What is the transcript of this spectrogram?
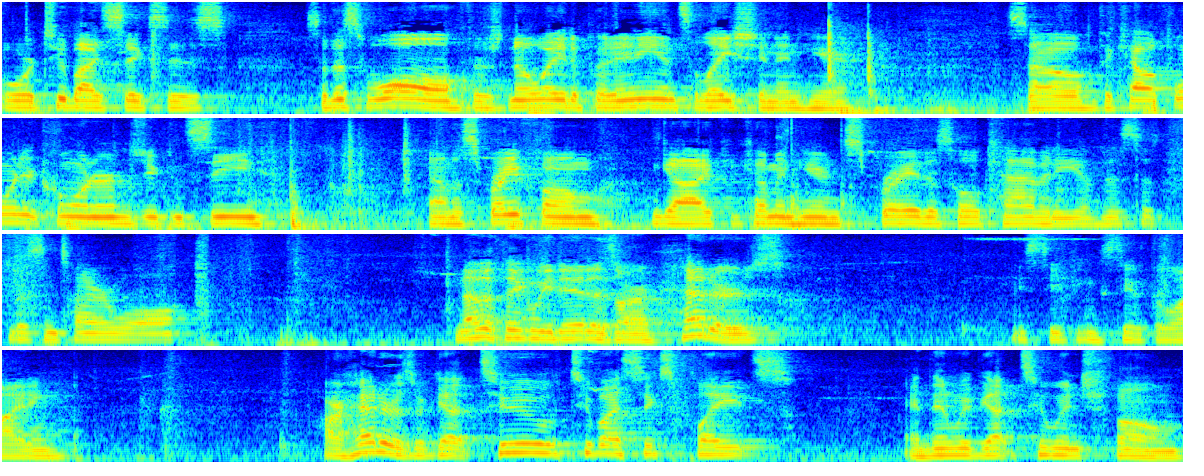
or 2x6s. So this wall, there's no way to put any insulation in here. So the California corner, as you can see, now the spray foam guy can come in here and spray this whole cavity of this, this entire wall. Another thing we did is our headers. Let me see if you can see with the lighting. Our headers, we've got two 2x6 plates, and then we've got 2-inch foam.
